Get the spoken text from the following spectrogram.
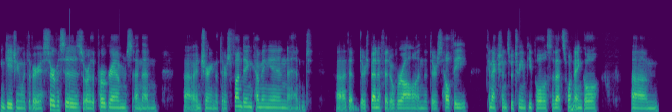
engaging with the various services or the programs, and then uh, ensuring that there's funding coming in and uh, that there's benefit overall and that there's healthy connections between people. So that's one angle. Um,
